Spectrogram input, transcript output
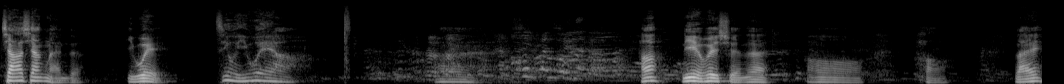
家乡男的一位，只有一位啊。啊，你也会选的哦。好，来，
